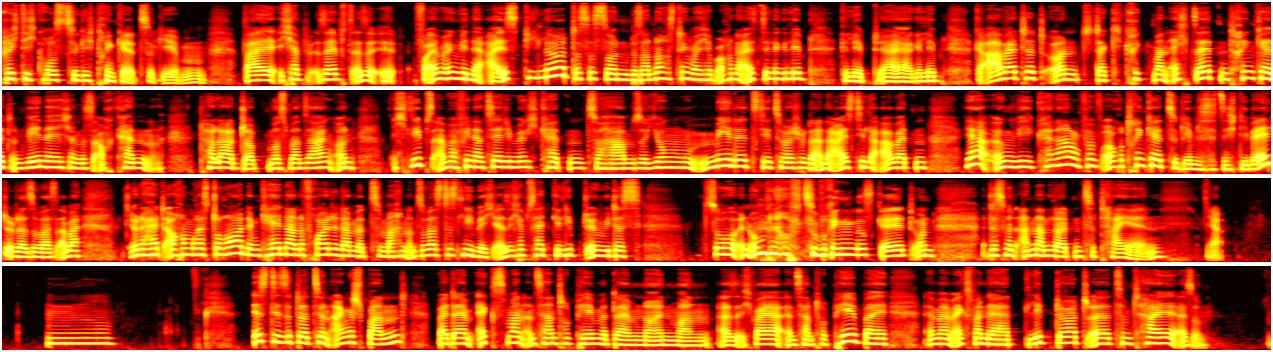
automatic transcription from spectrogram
richtig großzügig Trinkgeld zu geben. Weil ich habe selbst, also äh, vor allem irgendwie in der Eisdiele, das ist so ein besonderes Ding, weil ich habe auch in der Eisdiele gelebt, gelebt, ja, ja, gelebt, gearbeitet und da kriegt man echt selten Trinkgeld und wenig und ist auch kein toller Job, muss man sagen. Und ich liebe es einfach finanziell die Möglichkeiten zu haben, so jungen Mädels, die zum Beispiel da an der Eisdiele arbeiten, ja, irgendwie, keine Ahnung, fünf Euro Trinkgeld zu geben. Das ist jetzt nicht die Welt oder sowas, aber, oder halt auch im Restaurant dem Kellner eine Freude damit zu machen und sowas, das liebe ich. Also ich habe es halt geliebt, irgendwie das so in Umlauf zu bringen, das Geld und das mit anderen Leuten zu teilen. Ja. Mm. Ist die Situation angespannt bei deinem Ex-Mann in Saint-Tropez mit deinem neuen Mann? Also ich war ja in Saint-Tropez bei äh, meinem Ex-Mann, der hat, lebt dort äh, zum Teil, also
